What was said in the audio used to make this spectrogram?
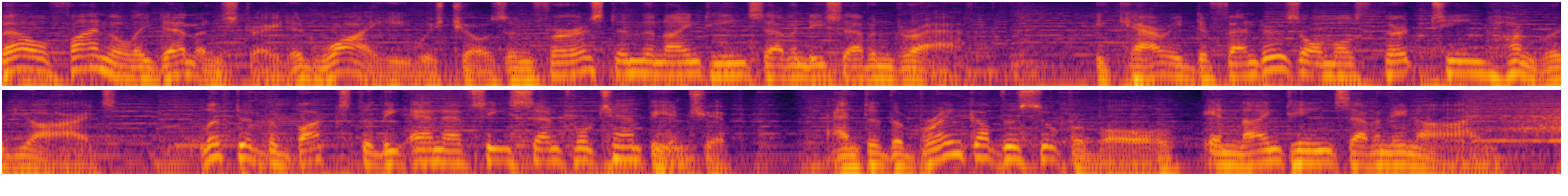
Bell finally demonstrated why he was chosen first in the 1977 draft. He carried defenders almost 1,300 yards, lifted the Bucs to the NFC Central Championship, and to the brink of the Super Bowl in 1979.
